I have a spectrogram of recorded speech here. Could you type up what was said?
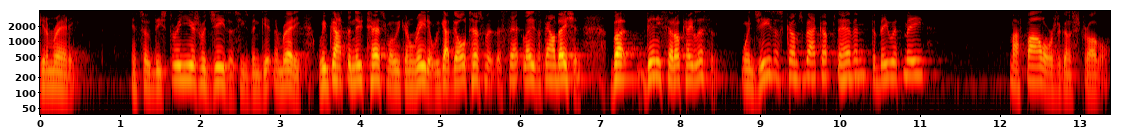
get them ready? And so these three years with Jesus, he's been getting them ready. We've got the New Testament, we can read it. We've got the Old Testament that lays the foundation. But then he said, Okay, listen, when Jesus comes back up to heaven to be with me, my followers are going to struggle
